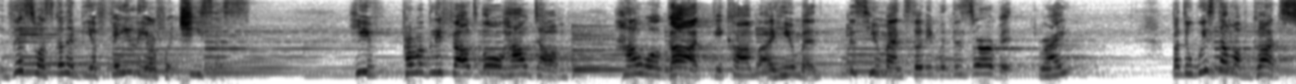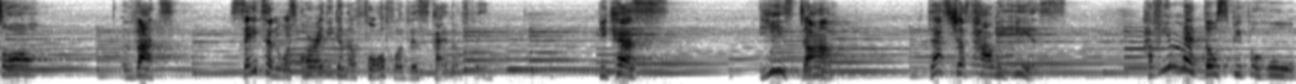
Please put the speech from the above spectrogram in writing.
this was going to be a failure for Jesus. He probably felt, oh, how dumb. How will God become a human? These humans don't even deserve it, right? But the wisdom of God saw that Satan was already going to fall for this kind of thing because he's dumb. That's just how he is. Have you met those people who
